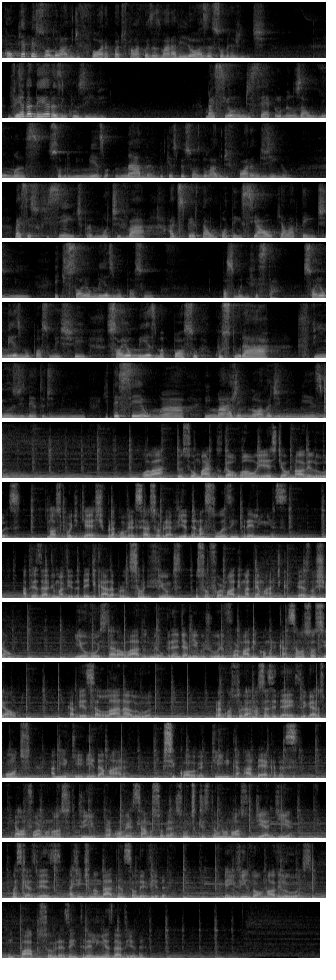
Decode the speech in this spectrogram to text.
Qualquer pessoa do lado de fora pode falar coisas maravilhosas sobre a gente. Verdadeiras, inclusive. Mas se eu não disser pelo menos algumas sobre mim mesma, nada do que as pessoas do lado de fora digam vai ser suficiente para me motivar a despertar um potencial que é latente em mim e que só eu mesmo posso, posso manifestar. Só eu mesmo posso mexer, só eu mesma posso costurar fios de dentro de mim e tecer uma imagem nova de mim mesma. Olá, eu sou Marcos Galvão e este é o Nove Luas, nosso podcast para conversar sobre a vida nas suas entrelinhas. Apesar de uma vida dedicada à produção de filmes, eu sou formado em matemática, pés no chão. E eu vou estar ao lado do meu grande amigo Júlio, formado em comunicação social, cabeça lá na lua. Para costurar nossas ideias e ligar os pontos, a minha querida Amara, psicóloga clínica há décadas ela forma o nosso trio para conversarmos sobre assuntos que estão no nosso dia a dia, mas que às vezes a gente não dá atenção devida. Bem-vindo ao Nove Luas, um papo sobre as entrelinhas da vida.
